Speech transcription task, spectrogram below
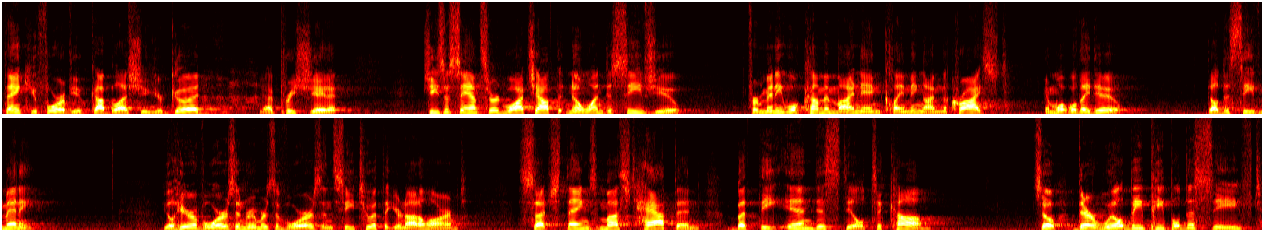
Thank you, four of you. God bless you. You're good. I appreciate it. Jesus answered, Watch out that no one deceives you, for many will come in my name claiming I'm the Christ. And what will they do? They'll deceive many. You'll hear of wars and rumors of wars and see to it that you're not alarmed. Such things must happen, but the end is still to come. So there will be people deceived.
